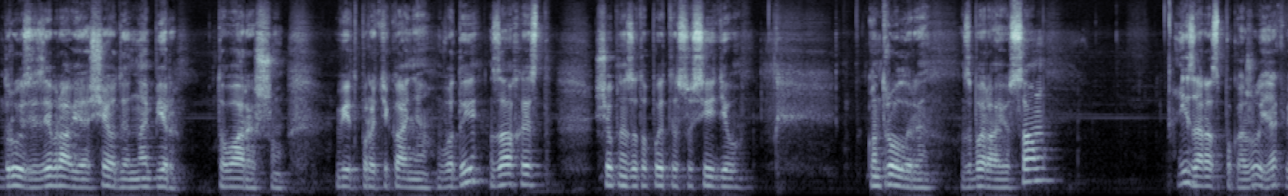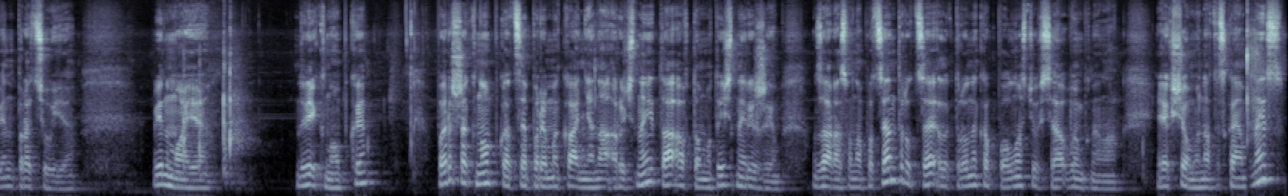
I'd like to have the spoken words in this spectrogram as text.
Друзі, зібрав я ще один набір товаришу від протікання води захист, щоб не затопити сусідів. Контролери збираю сам. І зараз покажу, як він працює. Він має дві кнопки. Перша кнопка це перемикання на ручний та автоматичний режим. Зараз вона по центру, це електроніка повністю вся вимкнена. Якщо ми натискаємо вниз,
